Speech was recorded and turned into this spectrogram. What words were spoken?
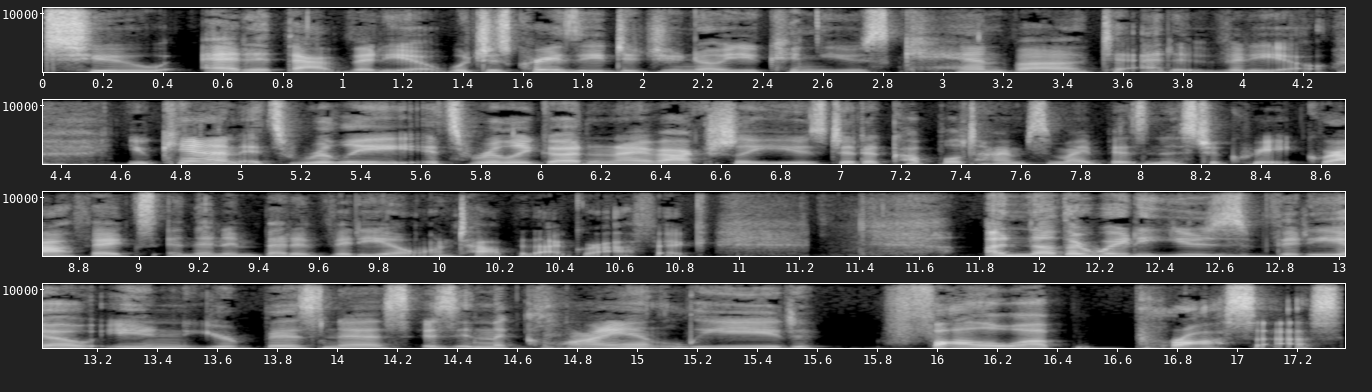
to edit that video, which is crazy. Did you know you can use Canva to edit video? You can. It's really it's really good and I've actually used it a couple times in my business to create graphics and then embed a video on top of that graphic. Another way to use video in your business is in the client lead follow up process.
